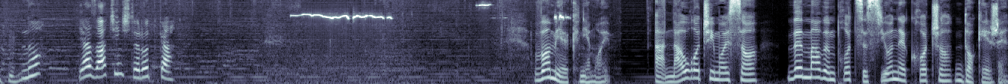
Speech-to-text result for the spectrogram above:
Tak No, ja začin šterotka. Womilkniemoj. A nauročimoj so w małym procesjone kroczo dokeže.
